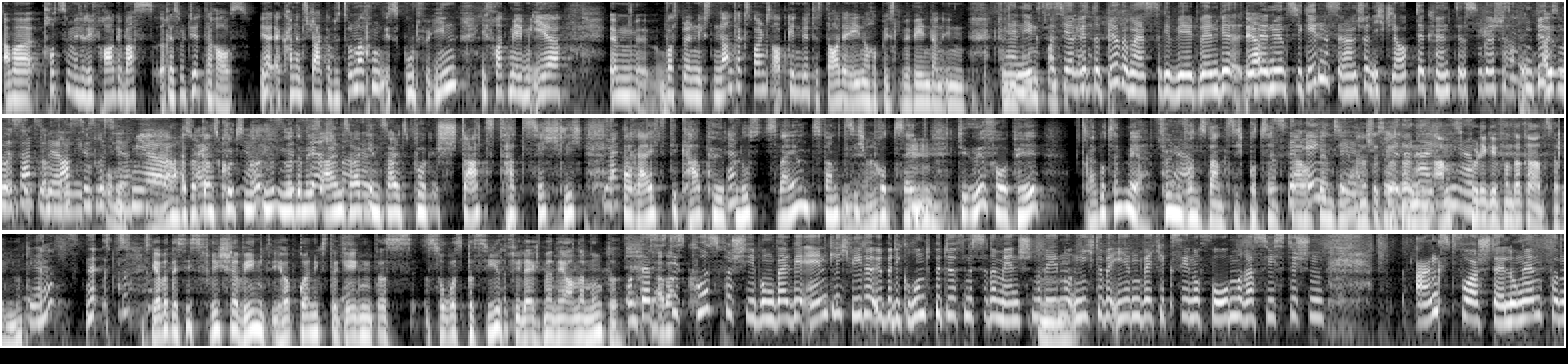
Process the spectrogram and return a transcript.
Aber trotzdem ist ja die Frage, was resultiert daraus? Ja, er kann jetzt starke Position machen, ist gut für ihn. Ich frage mir eben eher, ähm, was bei den nächsten Landtagswahlen so abgehen wird. Das dauert ja eh noch ein bisschen. Wir wählen dann in für ja, Nächstes Jahr wird der Bürgermeister gewählt. Wenn wir, ja. wenn wir uns die Ergebnisse anschauen, ich glaube, der könnte es sogar schaffen, so, also Bürgermeister also, zu werden. Das interessiert mir. Ja. Also ganz kurz, nur, nur damit ich allen sage, in Salzburg Stadt tatsächlich erreicht die KPÖ plus 22 Prozent. Die ÖVP Drei Prozent mehr, 25 Prozent. Ja. Darauf werden Sie ansprechen. Das ein Amtskollege von der Grazerin. Ne? Ja. Ja, aber das ist frischer Wind. Ich habe gar nichts dagegen, dass sowas passiert. Vielleicht werden die anderen munter. Und das ja, ist Diskursverschiebung, weil wir endlich wieder über die Grundbedürfnisse der Menschen reden mhm. und nicht über irgendwelche xenophoben, rassistischen Angstvorstellungen von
